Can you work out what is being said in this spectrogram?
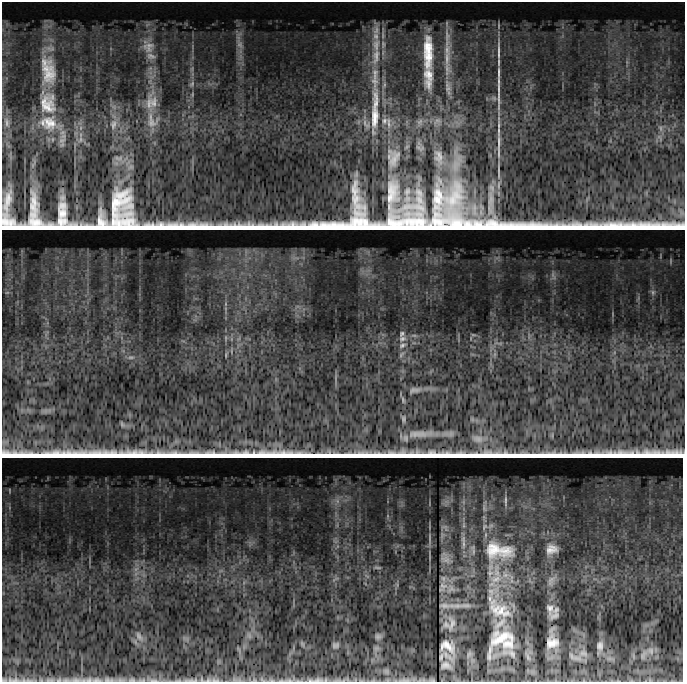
Yaklaşık 4 12 tane mezar var burada. raccontato parecchie volte.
